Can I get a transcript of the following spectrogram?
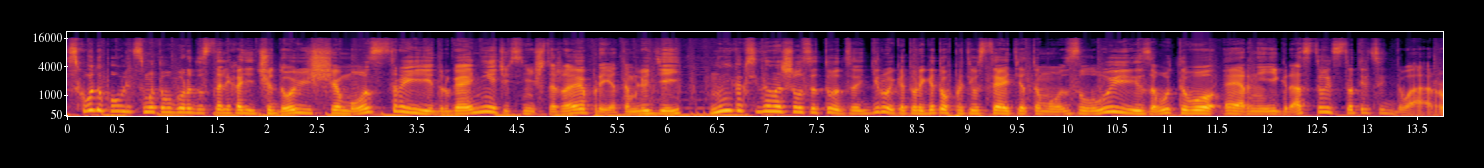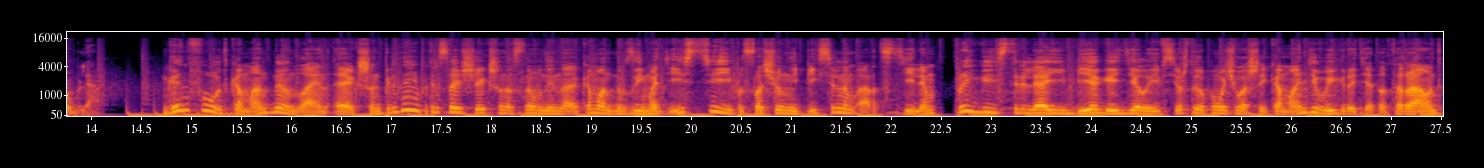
Сходу по улицам этого города стали ходить чудовища, монстры и другая нечисть, уничтожая при этом людей. Ну и как всегда нашелся тот герой, который готов противостоять этому злу и зовут его Эрни. Игра стоит 132 рубля. Gunfoot – командный онлайн-экшен. Перед нами потрясающий экшен, основанный на командном взаимодействии и подслащенный пиксельным арт-стилем. Прыгай, стреляй, бегай, делай все, чтобы помочь вашей команде выиграть этот раунд.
